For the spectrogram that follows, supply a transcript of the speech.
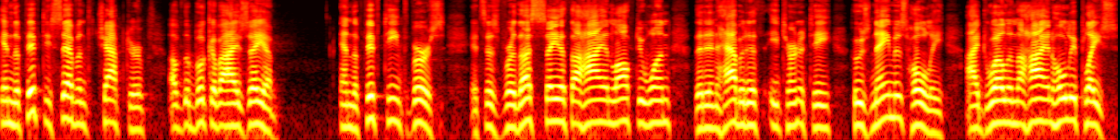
In the 57th chapter of the book of Isaiah, and the 15th verse, it says, For thus saith the high and lofty one that inhabiteth eternity, whose name is holy. I dwell in the high and holy place,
